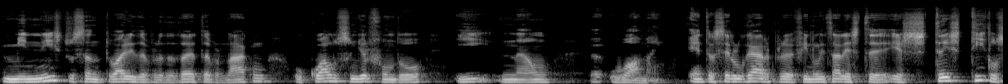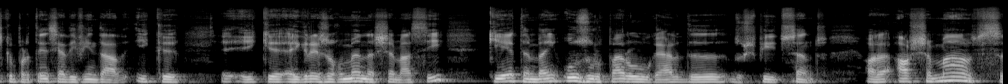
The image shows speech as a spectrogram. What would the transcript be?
ministro do santuário da verdadeira tabernáculo, o qual o Senhor fundou e não uh, o homem. Em terceiro lugar, para finalizar este, estes três títulos que pertencem à divindade e que, e que a Igreja Romana chama a si, que é também usurpar o lugar de, do Espírito Santo. Ora, ao chamar-se,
